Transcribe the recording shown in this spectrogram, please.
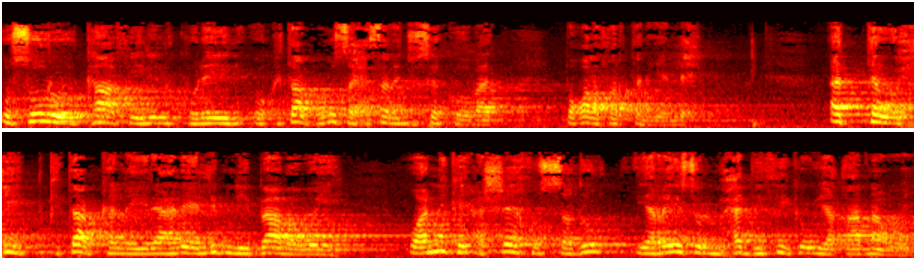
Usuulu lkaafi lilkulayni oo kitaabka ugu saxiixsana juska koobaad boqol afartan iyo lix. Atawxiid kitaabka la yidhaahde libni baba wey waa ninkay asheikh saduuq iyo ra'iisu lmuxadisiinka u yaqaanaan wey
